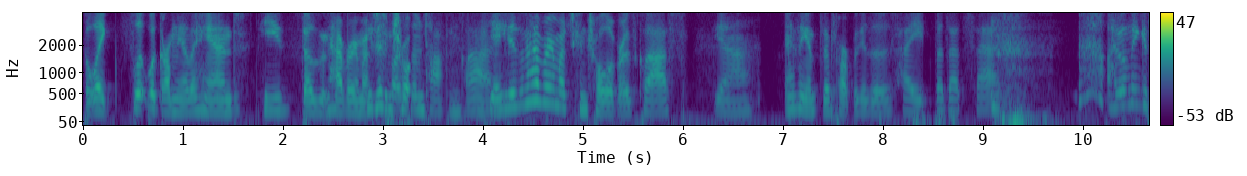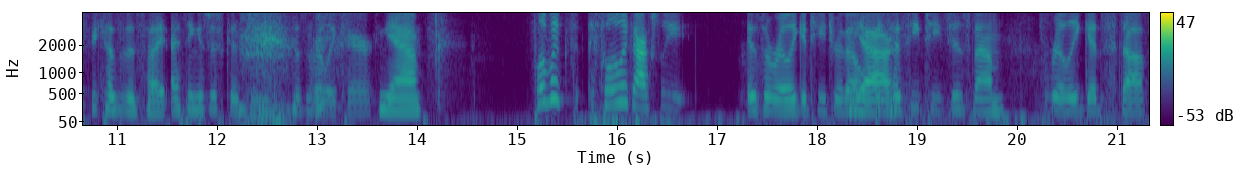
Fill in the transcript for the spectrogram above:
but like Flitwick on the other hand, he doesn't have very much He just control. lets them talk in class. yeah, he doesn't have very much control over his class. yeah. I think it's in part because of his height, but that's sad. I don't think it's because of his height. I think it's just because he doesn't really care. yeah. Flitwick's, Flitwick actually is a really good teacher, though, Yeah. because he teaches them really good stuff.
